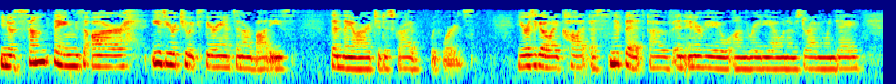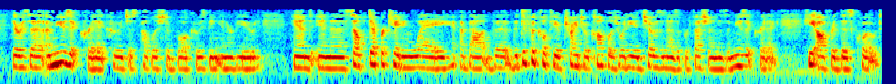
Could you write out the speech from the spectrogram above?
You know, some things are easier to experience in our bodies than they are to describe with words. Years ago, I caught a snippet of an interview on the radio when I was driving one day. There was a, a music critic who had just published a book who was being interviewed, and in a self-deprecating way about the, the difficulty of trying to accomplish what he had chosen as a profession as a music critic, he offered this quote,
